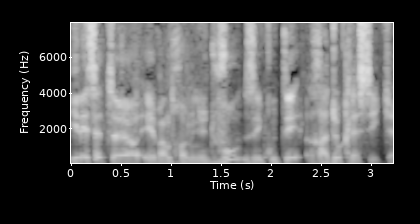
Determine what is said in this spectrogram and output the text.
Il est 7h23 minutes. Vous écoutez Radio Classique.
